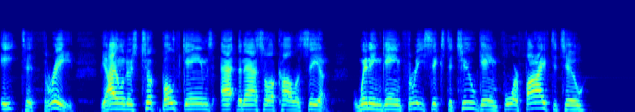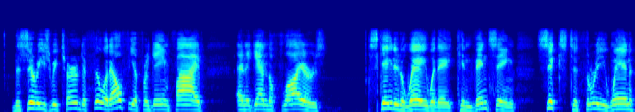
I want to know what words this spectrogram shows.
8 to 3. The Islanders took both games at the Nassau Coliseum, winning game 3 6 to 2, game 4 5 to 2. The series returned to Philadelphia for game 5, and again the Flyers skated away with a convincing 6 to 3 win.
